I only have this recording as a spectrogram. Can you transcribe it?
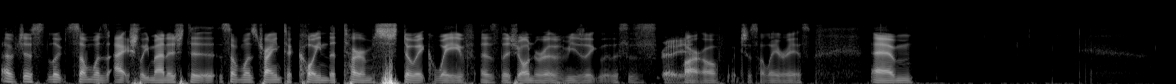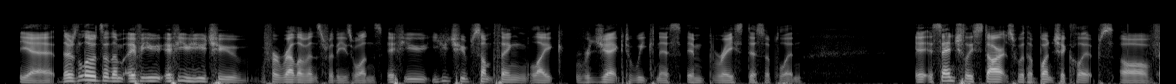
I've just looked. Someone's actually managed to. Someone's trying to coin the term stoic wave as the genre of music that this is Right. part of, which is hilarious. Um, yeah, there's loads of them. If you if you YouTube for relevance for these ones, if you YouTube something like reject weakness, embrace discipline, it essentially starts with a bunch of clips of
